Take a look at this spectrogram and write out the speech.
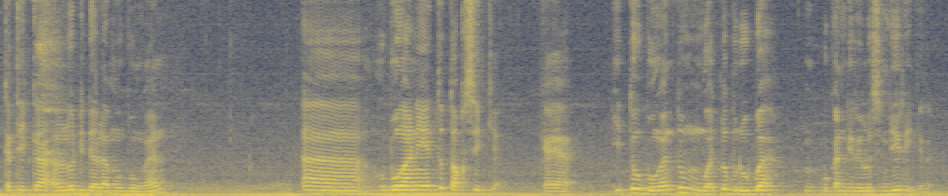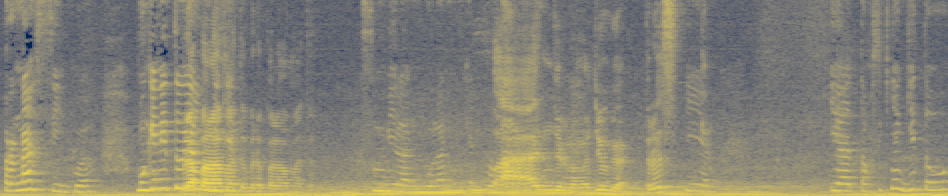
ketika lu di dalam hubungan eh, hubungannya itu toksik ya kayak itu hubungan tuh membuat lu berubah bukan diri lu sendiri gitu pernah sih gua mungkin itu berapa yang lama bikin tuh berapa lama tuh? 9 bulan mungkin. Wah, anjir lama juga. Terus? Iya. Ya toksiknya gitu.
